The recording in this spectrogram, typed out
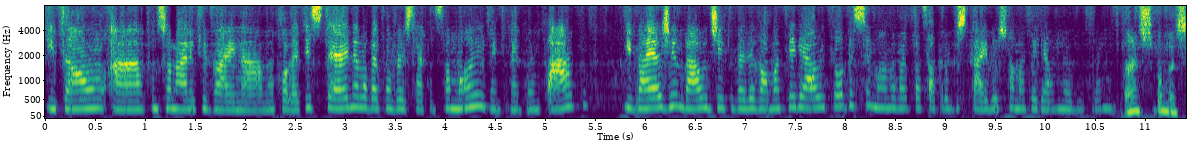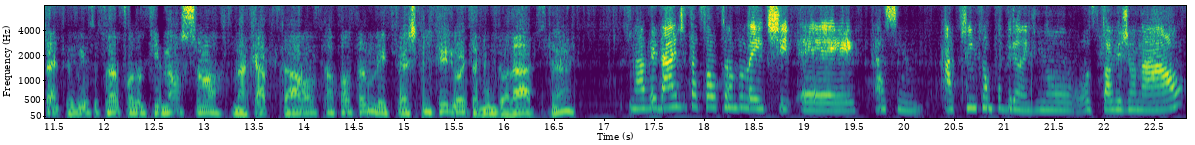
Então, a funcionária que vai na, na coleta externa, ela vai conversar com essa mãe, vai entrar em contato e vai agendar o dia que vai levar o material e toda semana vai passar para buscar e deixar material novo para mim. Antes de começar a entrevista, o senhora falou que não só na capital está faltando leite, parece que no interior também, Dourados, né? Na verdade, está faltando leite, é, assim, aqui em Campo Grande, no Hospital Regional,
